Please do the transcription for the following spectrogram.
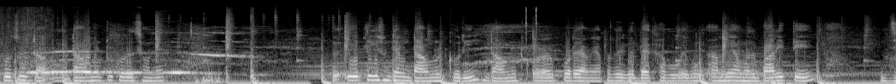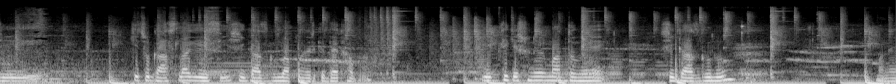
প্রচুর ডাউনলোডও করেছে অনেক। তো এই অ্যাপ্লিকেশনটি আমি ডাউনলোড করি। ডাউনলোড করার পরে আমি আপনাদেরকে দেখাবো এবং আমি আমার বাড়িতে যে কিছু গাছ লাগিয়েছি, সেই গাছগুলো আপনাদেরকে দেখাবো। অ্যাপ্লিকেশনের মাধ্যমে সেই গাছগুলো মানে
